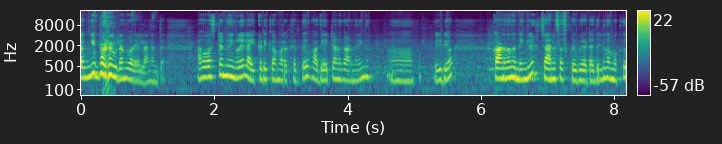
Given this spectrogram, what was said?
തങ്ങിപ്പെടില്ല എന്ന് പറയല്ല അങ്ങനത്തെ. അപ്പോൾ ഫസ്റ്റ് തന്നെ നിങ്ങൾ ലൈക്ക് അടിക്കാൻ മറക്കരുത്. ആദ്യമായിട്ടാണ് കാണുന്നതെങ്കിൽ വീഡിയോ കാണുന്നുണ്ടെങ്കിൽ ചാനൽ സബ്സ്ക്രൈബ് ചെയ്യട്ടെ. ഇതിൽ നമുക്ക്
